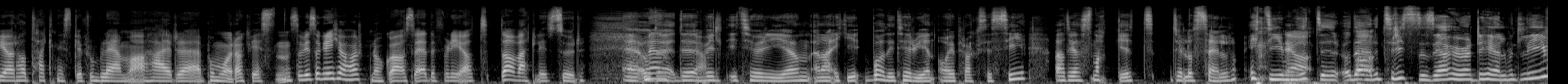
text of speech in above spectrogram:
vi har hatt tekniske problemer her eh, på morgenkvisten. Så hvis dere ikke har hørt noe, så er det fordi at det har vært litt surr. Eh, og Men- det, det ja. vil i teorien, nei, ikke, både i teorien og i praksis si at vi har snakket til oss selv i ti Ja. minutter, og det er det tristeste jeg har hørt i hele mitt liv.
